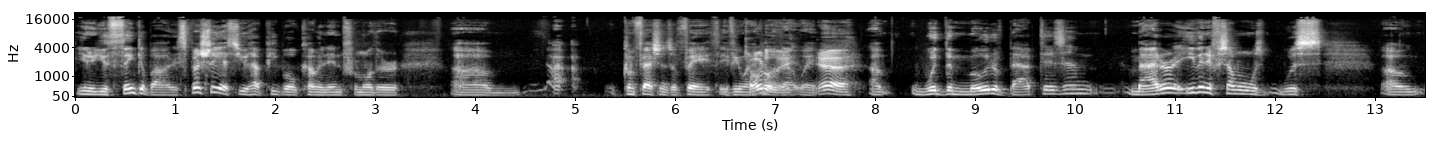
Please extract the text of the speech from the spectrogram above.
you know, you think about it, especially as you have people coming in from other um, uh, confessions of faith, if you want Totally. to put it that way. Yeah. Um, would the mode of baptism matter, even if someone was was um,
